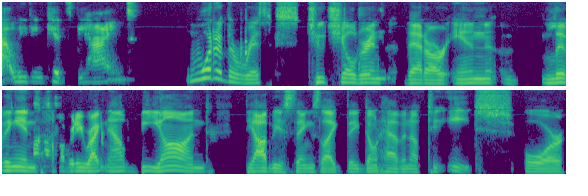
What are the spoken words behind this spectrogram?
not leaving kids behind. What are the risks to children that are in living in poverty right now beyond the obvious things like they don't have enough to eat or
